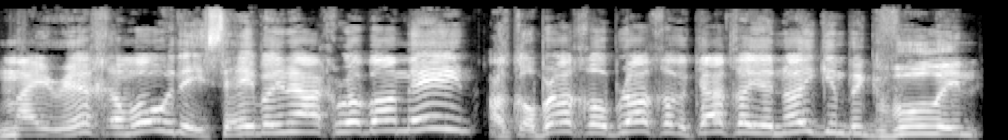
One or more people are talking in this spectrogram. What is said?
Mayrich, and what would they say? Vaynach Rav Amein. Akol bracha bracha v'kacha yanoigim begvulin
